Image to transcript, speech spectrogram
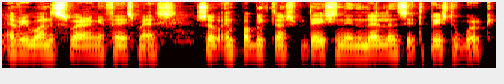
everyone is wearing a face mask. So in public transportation in the Netherlands, it appears to work.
